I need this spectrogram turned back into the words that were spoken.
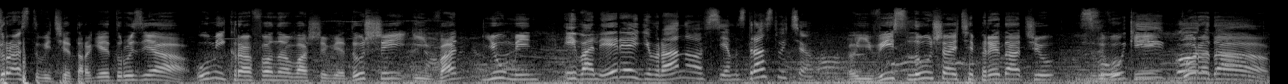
Здравствуйте, дорогие друзья! У микрофона ваши ведущие Иван Юмин и Валерия Гемранова. Всем здравствуйте! И вы слушаете передачу «Звуки города».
